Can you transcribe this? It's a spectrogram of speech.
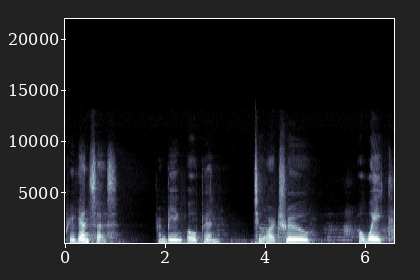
Prevents us from being open to our true, awake,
